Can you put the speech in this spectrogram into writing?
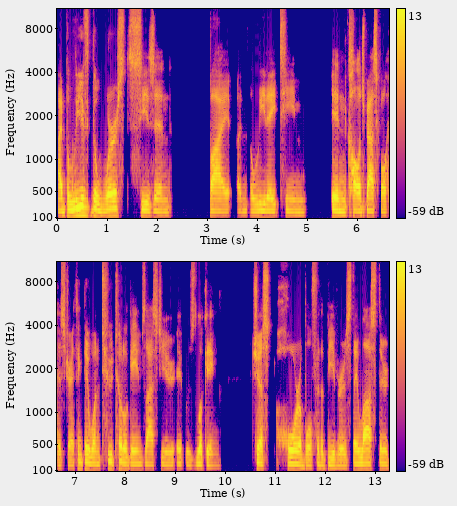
I believe, the worst season by an Elite Eight team in college basketball history. I think they won two total games last year. It was looking just horrible for the Beavers. They lost their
